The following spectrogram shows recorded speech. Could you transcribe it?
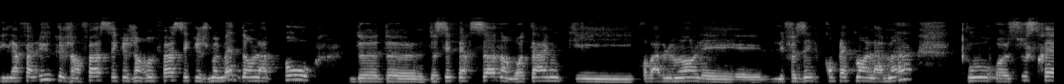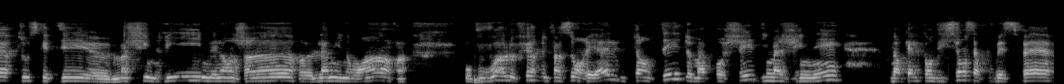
il a fallu que j'en fasse et que j'en refasse et que je me mette dans la peau de, de, ces personnes en Bretagne qui probablement les, les faisaient complètement à la main pour euh, soustraire tout ce qui était euh, machinerie, mélangeur, euh, laminoir, pour pouvoir le faire d'une façon réelle, tenter de m'approcher, d'imaginer dans quelles conditions ça pouvait se faire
